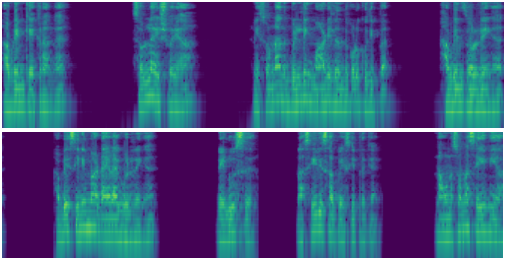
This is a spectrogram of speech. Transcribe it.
அப்படின்னு கேட்குறாங்க சொல்ல ஐஸ்வர்யா நீ சொன்ன அந்த பில்டிங் மாடியிலேருந்து கூட குதிப்பேன் அப்படின்னு சொல்கிறீங்க அப்படியே சினிமா டயலாக் விடுறீங்க. டே லூஸு நான் சீரியஸாக பேசிகிட்ருக்கேன் நான் ஒன்று சொன்ன செய்வியா?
